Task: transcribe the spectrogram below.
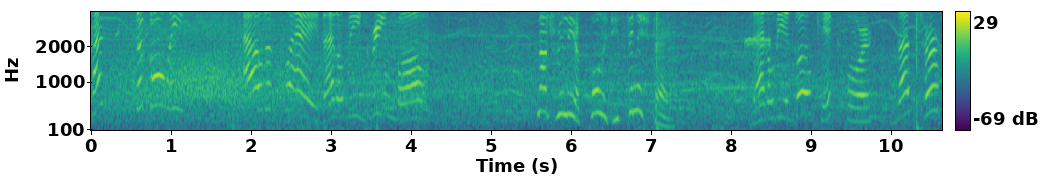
Tests the goalie. Out of play. That'll be green ball. Not really a quality finish there. That'll be a goal kick for the Turf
